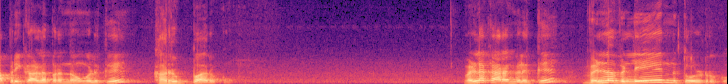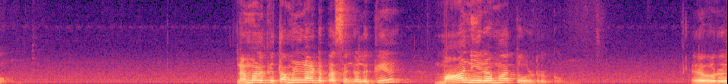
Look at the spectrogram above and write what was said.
ஆப்பிரிக்காவில் பிறந்தவங்களுக்கு கருப்பாக இருக்கும். வெள்ளைக்காரங்களுக்கு வெள்ளை வெள்ளேர்னு தோல் இருக்கும். நம்மளுக்கு தமிழ்நாட்டு பசங்களுக்கு மாநிறமாக தோல் இருக்கும். ஏதோ ஒரு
